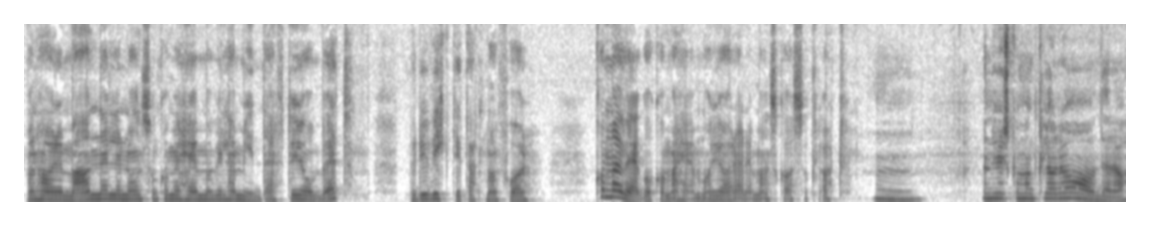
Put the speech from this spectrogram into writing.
Man har en man eller någon som kommer hem och vill ha middag efter jobbet. Då är det viktigt att man får komma iväg och komma hem och göra det man ska såklart. Mm. Men hur ska man klara av det då?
